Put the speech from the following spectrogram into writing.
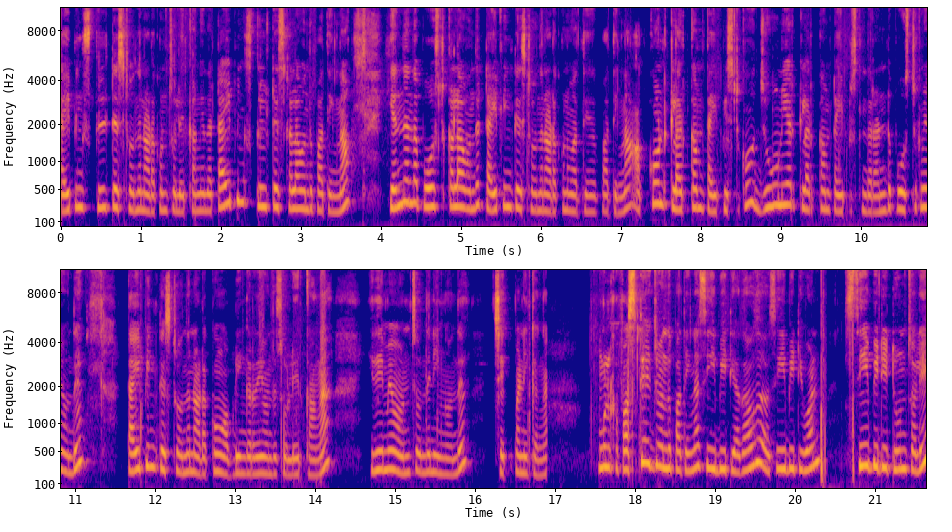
typing skill test வந்து நடக்கும்னு சொல்லியிருக்காங்க இந்த டைப்பிங் ஸ்கில் டெஸ்ட்டெல்லாம் வந்து பார்த்திங்கன்னா எந்தெந்த போஸ்ட்டுக்கெல்லாம் வந்து டைப்பிங் டெஸ்ட் வந்து நடக்கும்னு பார்த்தி பார்த்திங்கன்னா அக்கௌண்ட் கிளர்க்கம் டைப்பிஸ்ட்டுக்கும் ஜூனியர் கிளர்க்கம் டைப்பிஸ்ட் இந்த ரெண்டு போஸ்ட்டுக்குமே வந்து டைப்பிங் டெஸ்ட் வந்து நடக்கும் அப்படிங்கிறதையும் வந்து சொல்லியிருக்காங்க இதையுமே ஒன்ஸ் வந்து நீங்கள் வந்து செக் பண்ணிக்கோங்க. உங்களுக்கு ஃபஸ்ட் ஸ்டேஜ் வந்து பார்த்திங்கன்னா சிபிடி அதாவது சிபிடி ஒன் சிபிடி டூன்னு சொல்லி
